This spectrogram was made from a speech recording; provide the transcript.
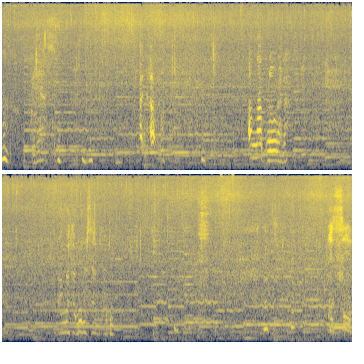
İlyas. Hadi anlat. Nurhan'a. Anlatabilirsen tabii. Esil.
